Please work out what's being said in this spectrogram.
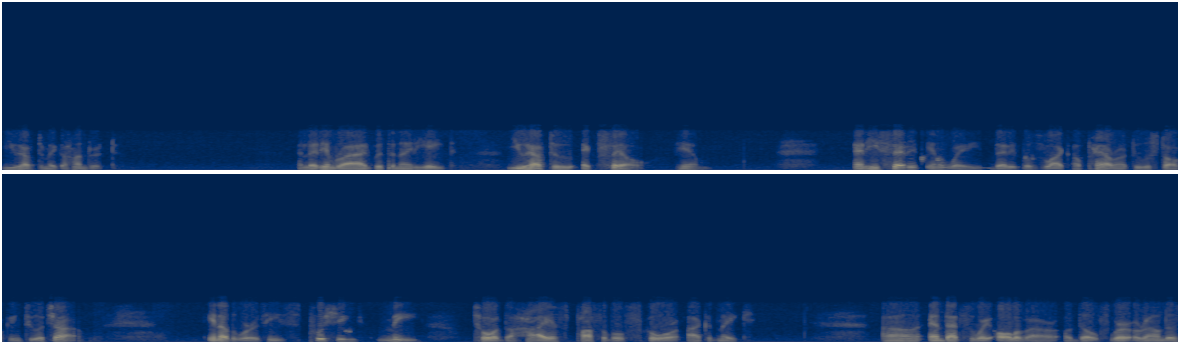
you have to make a 100 and let him ride with the 98. You have to excel him. And he said it in a way that it was like a parent who was talking to a child. In other words, he's pushing me toward the highest possible score I could make. Uh, and that's the way all of our adults were around us,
